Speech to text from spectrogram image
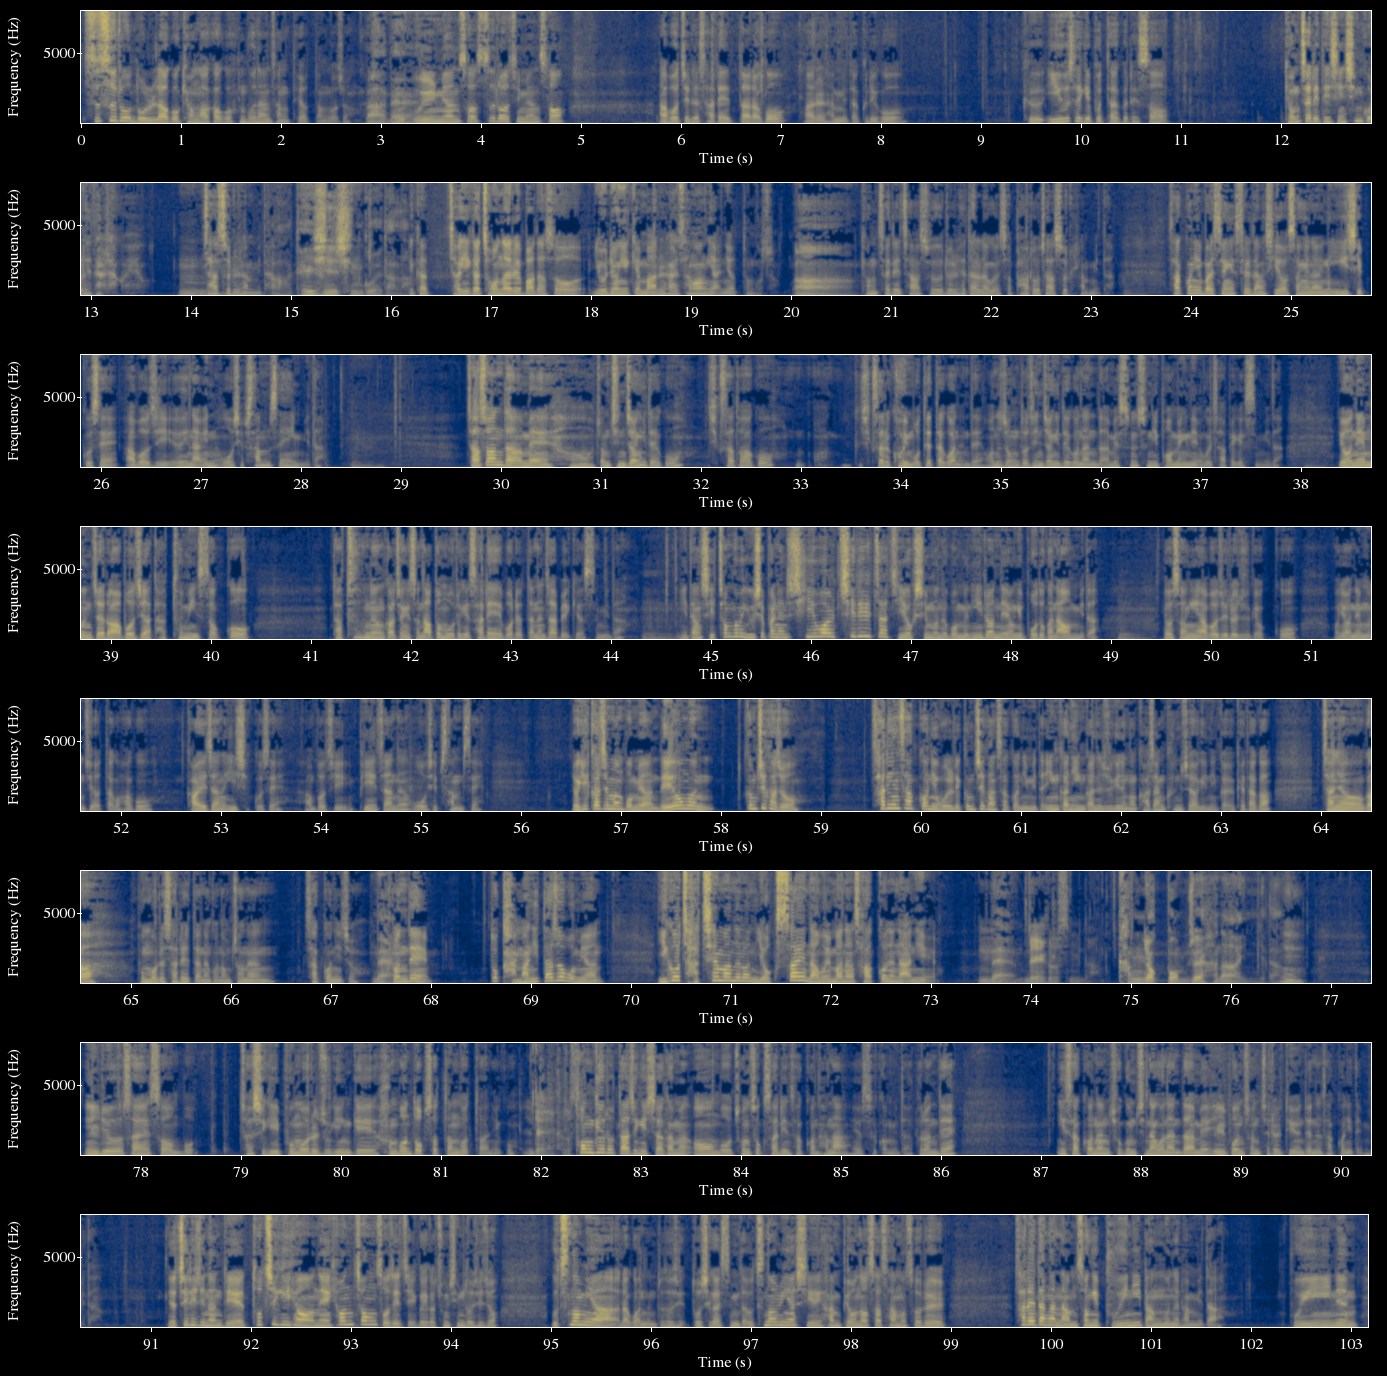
스스로 놀라고 경악하고 흥분한 상태였던 거죠. 아, 네. 울- 울면서 쓰러지면서 아버지를 살해했다라고 말을 합니다. 그리고 그 이웃에게 부탁을 해서 경찰에 대신 신고를 해달라고 해요. 음. 자수를 합니다. 아, 대신 신고해달라. 그러니까 자기가 전화를 받아서 요령 있게 말을 할 상황이 아니었던 거죠. 아, 경찰에 자수를 해달라고 해서 바로 자수를 합니다. 사건이 발생했을 당시 여성의 나이는 29세, 아버지의 나이는 53세입니다. 음. 자수한 다음에 어, 좀 진정이 되고 식사도 하고 식사를 거의 못했다고 하는데 어느 정도 진정이 되고 난 다음에 순순히 범행 내용을 자백했습니다. 연애 문제로 아버지와 다툼이 있었고 다투는 과정에서 나도 모르게 살해해버렸다는 자백이었습니다. 음. 이 당시 1968년 10월 7일자 지역신문을 보면 이런 내용의 보도가 나옵니다. 음. 여성이 아버지를 죽였고 뭐 연애 문제였다고 하고 가해자는 29세, 아버지 피해자는 53세. 여기까지만 보면 내용은 끔찍하죠. 살인 사건이 원래 끔찍한 사건입니다. 인간이 인간을 죽이는 건 가장 큰 죄악이니까요. 게다가 자녀가 부모를 살해했다는 건 엄청난 사건이죠. 네. 그런데 또 가만히 따져보면 이거 자체만으로는 역사에 남을 만한 사건은 아니에요. 음, 네. 네. 그렇습니다. 강력 범죄 하나입니다. 예. 인류사에서 뭐 자식이 부모를 죽인 게 한 번도 없었던 것도 아니고 네, 그렇습니다. 통계로 따지기 시작하면 어뭐 존속 살인 사건 하나였을 겁니다. 그런데 이 사건은 조금 지나고 난 다음에 일본 전체를 뒤흔드는 사건이 됩니다. 며칠이 지난 뒤에 토치기 현의 현청 소재지 그러니까 중심 도시죠. 우츠노미야라고 하는 도시, 도시가 있습니다. 우츠노미야시의 한 변호사 사무소를 살해당한 남성의 부인이 방문을 합니다. 부인은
